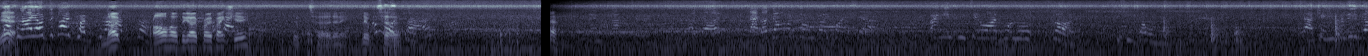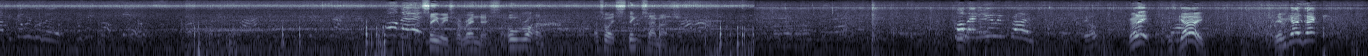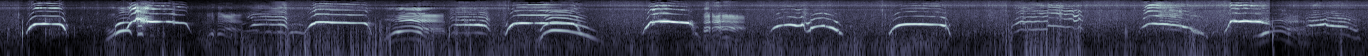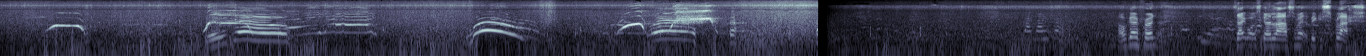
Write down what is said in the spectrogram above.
Yeah. Can I hold the GoPro? Nope. have the phone? I'll hold the GoPro, thank you. Little turd, isn't he? Little turd. Yeah. Dad, I don't want to go on GoPro yet. Only if we feel I want to go. If you go on it. Dad, can you believe that I've been going on it? Has it got gills? Corbin! Seaweed's horrendous, all rotten. That's why it stinks so much. Corbin, you in front. Ready? Let's go. Here we go, Zach. Woo! Yeah! Yeah! Yeah! Yeah! Woo! Woo! Ha Woo! Woo! Yeah! Woo! Here we go! Woo! Woo! I'll go in front. Zach wants to go last and make the biggest splash.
